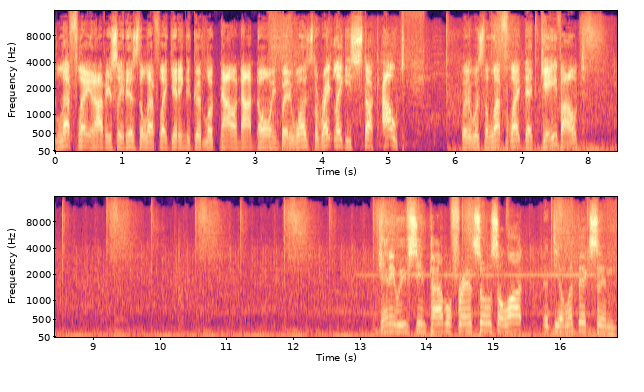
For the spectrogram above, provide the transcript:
left leg, and obviously it is the left leg getting a good look now, not knowing, but it was the right leg he stuck out, but it was the left leg that gave out. Kenny, we've seen Pavel Francouz a lot at the Olympics and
